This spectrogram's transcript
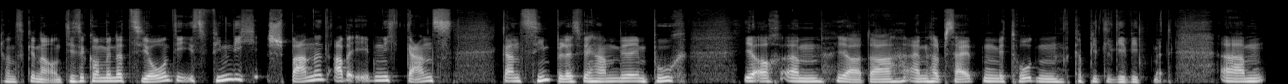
Ganz genau. Und diese Kombination, die ist, finde ich, spannend, aber eben nicht ganz, ganz simpel. Deswegen haben wir im Buch ja auch ähm, ja da eineinhalb Seiten Methodenkapitel gewidmet. Ähm,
